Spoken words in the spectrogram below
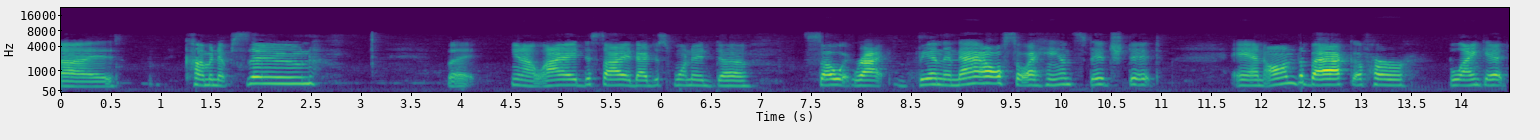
uh, coming up soon. But, you know, I decided I just wanted to sew it right then and now, so I hand stitched it. And on the back of her blanket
